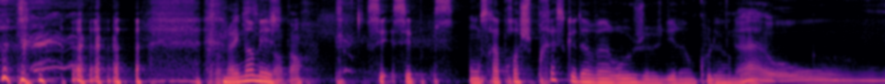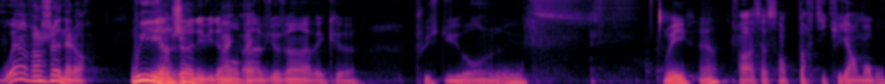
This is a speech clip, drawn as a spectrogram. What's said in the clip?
Mais non, mais c'est- on se rapproche presque d'un vin rouge, je dirais, en couleur. Ah, oh, ouais, un vin jeune alors. oui, et un jeune, évidemment, Ouais, pas ouais. un vieux vin avec euh, plus du orange. Oui, hein Ah, ça sent particulièrement bon.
